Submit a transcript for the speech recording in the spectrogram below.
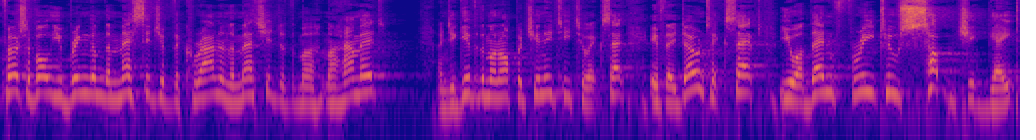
first of all, you bring them the message of the Quran and the message of the Muhammad, and you give them an opportunity to accept. If they don't accept, you are then free to subjugate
